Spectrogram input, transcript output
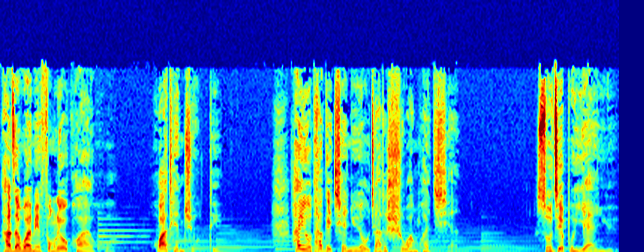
他在外面风流快活，花天酒地，还有他给前女友家的十万块钱。素姐不言语，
